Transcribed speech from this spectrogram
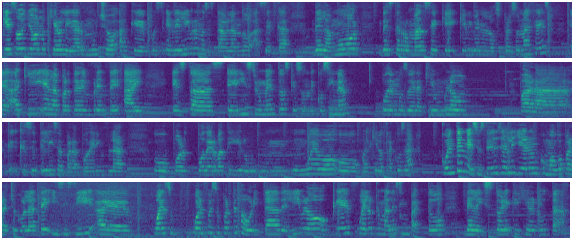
Que eso yo lo quiero ligar mucho a que pues en el libro nos está hablando acerca del amor, de este romance que, viven los personajes. Eh, aquí en la parte de enfrente hay estos eh, instrumentos que son de cocina. Podemos ver aquí un globo para que, se utiliza para poder inflar o por poder batir un, huevo o cualquier otra cosa. Cuéntenme si ustedes ya leyeron como agua para chocolate y si sí, eh, ¿cuál, fue su parte favorita del libro qué fue lo que más les impactó de la historia que dijeron, Uta,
